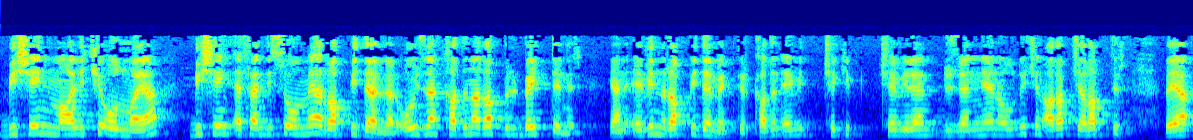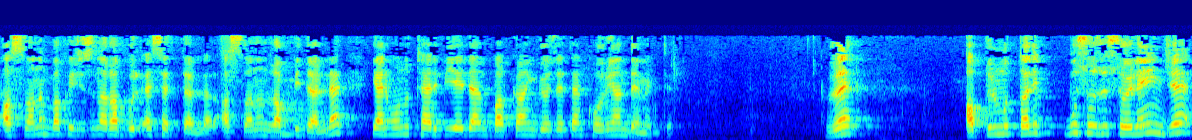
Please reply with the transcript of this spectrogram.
bir şeyin maliki olmaya, bir şeyin efendisi olmaya Rabbi derler. O yüzden kadına Rabbül Beyt denir. Yani evin Rabbi demektir. Kadın evi çekip çeviren, düzenleyen olduğu için Arapça Rab'dır. Veya aslanın bakıcısına Rabbul Esed derler. Aslanın Rabbi derler. Yani onu terbiye eden, bakan, gözeten, koruyan demektir. Ve Abdülmuttalip bu sözü söyleyince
